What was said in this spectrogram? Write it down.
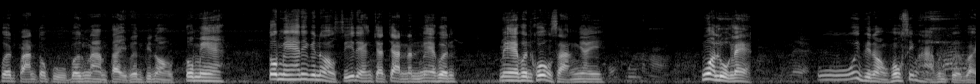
เพิ่นปานตัวผู้เบิ่งน้ำไตเพิ่นพี่น้องตัวแม่ตัวแม่ที่พี่น้องสีแดงจัดจันนั่นแม่เพิ่นแม่เพิ่นโค้งสร้างใหญ่หกหมื่นห้างัวลูกแรกอุ้ยพี่น้องหกสิบห้าเพิ่นเปิดไว้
